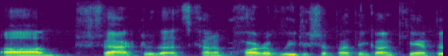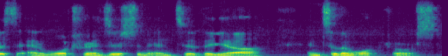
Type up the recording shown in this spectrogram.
um, factor that's kind of part of leadership, I think, on campus and will transition into the into the workforce.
